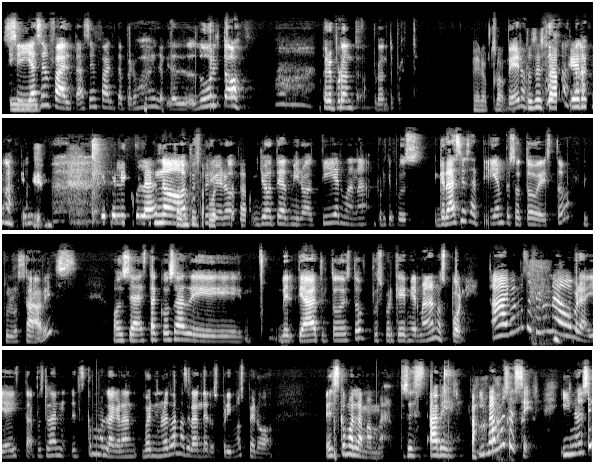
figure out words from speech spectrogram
Sí, hacen falta, hacen falta, pero ay, la vida de adulto. Pero pronto, pronto, pronto. Pero pronto. Entonces, ¿qué, qué, películas? No, pues primero yo te admiro a ti, hermana, porque pues gracias a ti empezó todo esto, y tú lo sabes. O sea, esta cosa de, del teatro y todo esto, pues porque mi hermana nos pone, ay, vamos a hacer una obra, y ahí está, pues es como la gran, bueno, no es la más grande de los primos, pero es como la mamá. Entonces, a ver, y vamos a hacer, y no sé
